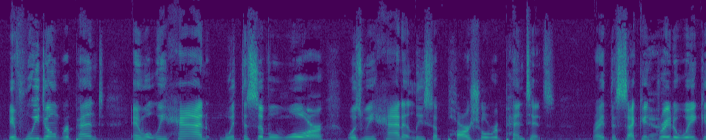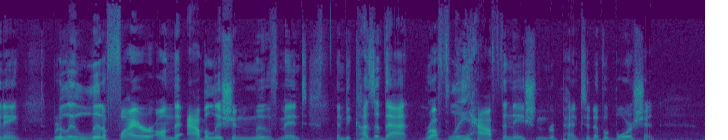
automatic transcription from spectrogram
if we don't repent. And what we had with the Civil War was we had at least a partial repentance, right? The Second Yeah. Great Awakening really lit a fire on the abolition movement. And because of that, roughly half the nation repented of abortion.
